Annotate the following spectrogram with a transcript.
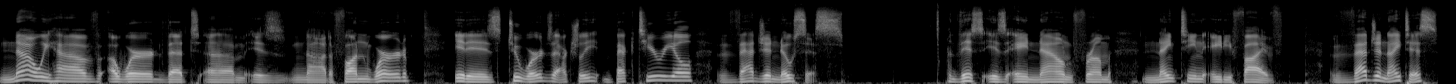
Now we have a word that um, is not a fun word. It is two words, actually bacterial vaginosis. This is a noun from 1985. Vaginitis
